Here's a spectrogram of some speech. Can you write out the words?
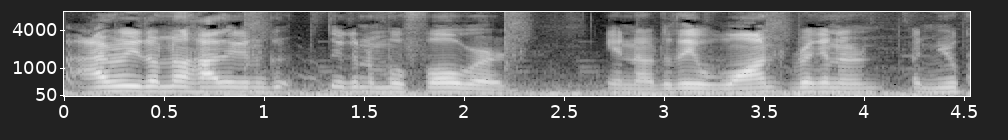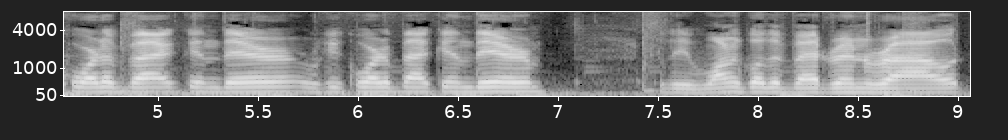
I really don't know how they're gonna they're gonna move forward. You know, do they want bringing a, a new quarterback in there, rookie quarterback in there? Do they want to go the veteran route?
